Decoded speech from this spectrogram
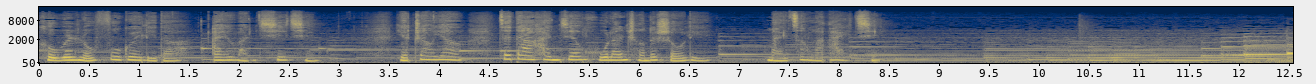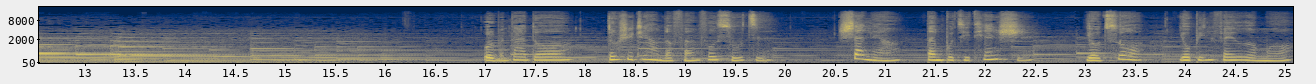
和温柔富贵里的哀婉凄情，也照样在大汉奸胡兰成的手里埋葬了爱情。我们大多都是这样的凡夫俗子，善良但不及天使，有错又并非恶魔。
